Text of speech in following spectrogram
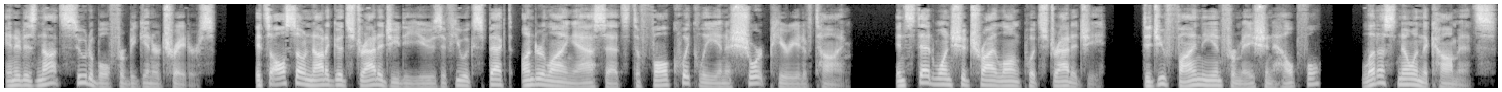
and it is not suitable for beginner traders. It's also not a good strategy to use if you expect underlying assets to fall quickly in a short period of time. Instead, one should try long put strategy. Did you find the information helpful? Let us know in the comments.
